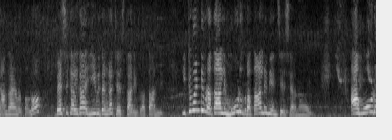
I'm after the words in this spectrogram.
చాంద్రాయణ వ్రతంలో బేసికల్గా ఈ విధంగా చేస్తారు ఈ వ్రతాన్ని. ఇటువంటి వ్రతాల్ని మూడు వ్రతాల్ని నేను చేశాను. ఆ మూడు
